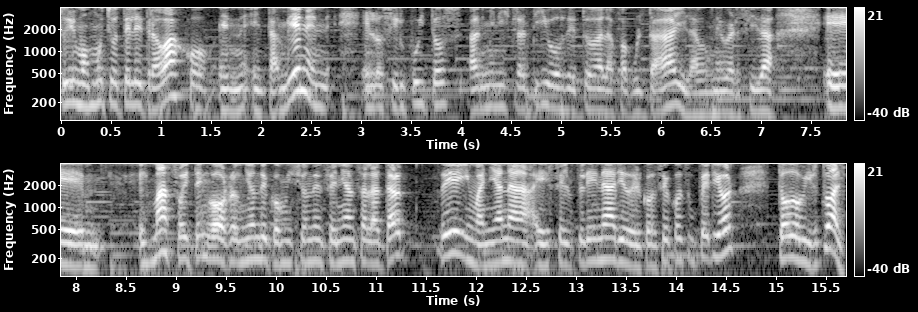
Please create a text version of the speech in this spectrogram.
Tuvimos mucho teletrabajo también en, los circuitos administrativos de toda la facultad y la universidad. Eh, es más, hoy tengo reunión de comisión de enseñanza a la tarde y mañana es el plenario del Consejo Superior, todo virtual.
